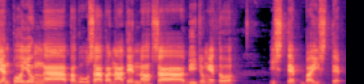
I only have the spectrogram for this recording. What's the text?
Yan po yung ah, pag-uusapan natin no sa bidyong ito, step by step.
